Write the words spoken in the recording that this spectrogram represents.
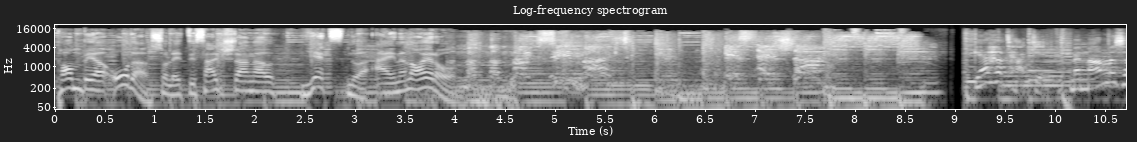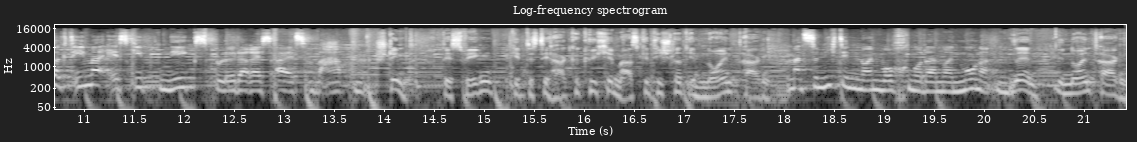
Pombeer oder Soletti Salzstangerl. Jetzt nur einen Euro. Maximarkt ist echt stark. Gerhard Hackel. Meine Mama sagt immer, es gibt nichts Blöderes als warten. Stimmt. Deswegen gibt es die Hackerküche maßgetischlert in neun Tagen. Meinst du nicht in neun Wochen oder neun Monaten? Nein, in neun Tagen.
